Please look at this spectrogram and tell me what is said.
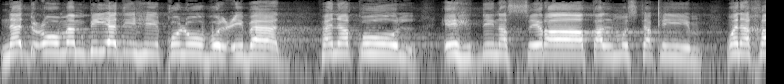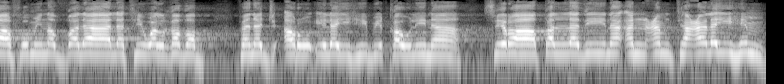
ندعو من بيده قلوب العباد فنقول اهدنا الصراط المستقيم ونخاف من الضلالة والغضب فنجأر إليه بقولنا صراط الذين أنعمت عليهم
